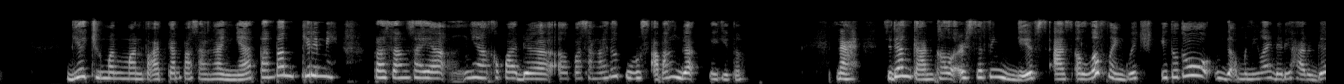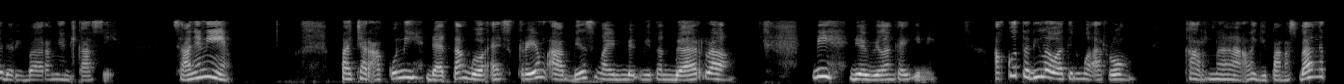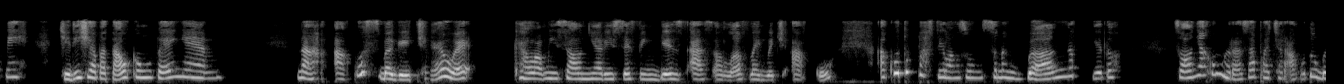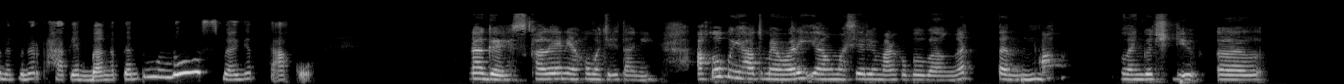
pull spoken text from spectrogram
Dia cuma memanfaatkan pasangannya tanpa mikirin nih perasaan sayangnya kepada uh, pasangan itu tulus apa enggak kayak gitu. Nah, sedangkan kalau receiving gifts as a love language itu tuh nggak menilai dari harga dari barang yang dikasih. Misalnya nih, pacar aku nih datang bawa es krim abis main badminton bareng. Nih, dia bilang kayak gini. Aku tadi lewatin warung karena lagi panas banget nih. Jadi siapa tahu kamu pengen. Nah, aku sebagai cewek, kalau misalnya receiving gifts as a love language aku, aku tuh pasti langsung seneng banget gitu. Soalnya aku ngerasa pacar aku tuh bener-bener perhatian banget dan tulus banget ke aku. Nah guys, kalian nih aku mau cerita nih. Aku punya satu memori yang masih remarkable banget tentang hmm. language uh,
